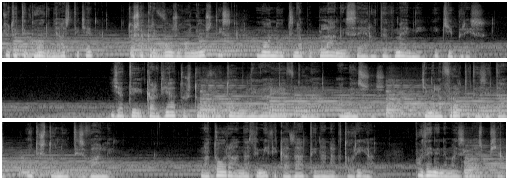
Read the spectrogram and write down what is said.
Κι ούτε την κόρη νοιάστηκε, τους ακριβούς γονιούς της μόνο την αποπλάνησε ερωτευμένη η Κύπρης. Γιατί η καρδιά τους των βρωτών λιγάει εύκολα αμέσως και με λαφρότητα ζητά ό,τι στο νου της βάλει. Μα τώρα αναθυμήθηκα δά την ανακτορία που δεν είναι μαζί μας πια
